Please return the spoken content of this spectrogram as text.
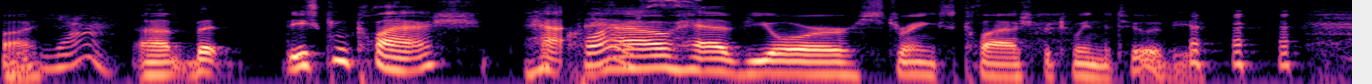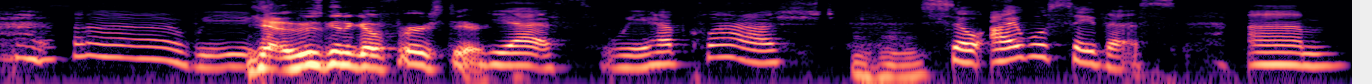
Bye. Yeah. Uh, but these can clash. Ha- course. how have your strengths clashed between the two of you? Uh, we yeah, who's going to go first here? Yes, we have clashed. Mm-hmm. So I will say this um,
